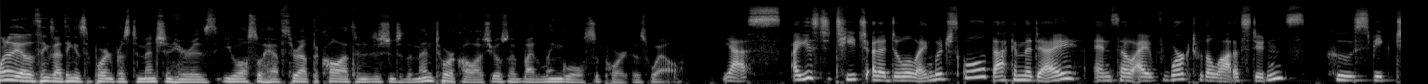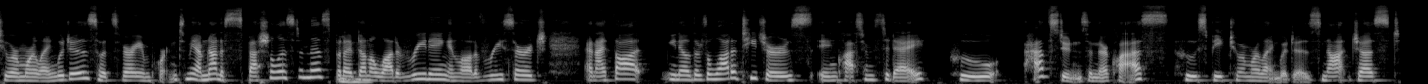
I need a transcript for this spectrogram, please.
One of the other things I think it's important for us to mention here is you also have throughout the callouts, in addition to the mentor callouts, you also have bilingual support as well. Yes. I used to teach at a dual language school back in the day. And so I've worked with a lot of students who speak two or more languages. So it's very important to me. I'm not a specialist in this, but mm-hmm. I've done a lot of reading and a lot of research. And I thought, you know, there's a lot of teachers in classrooms today who have students in their class who speak two or more languages, not just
